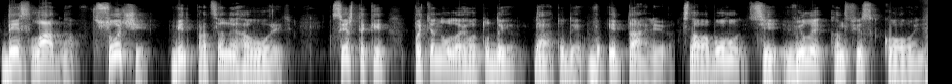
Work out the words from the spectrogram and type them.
десь ладно, в Сочі, він про це не говорить. Все ж таки потягнуло його туди, да, туди, в Італію. Слава Богу, ці віли конфісковані.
